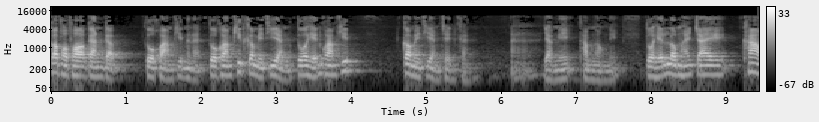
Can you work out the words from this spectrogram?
ก็พอๆกันกับตัวความคิดนั่นแหละตัวความคิดก็ไม่เที่ยง ตัวเห็นความคิดก็ไม่เที่ยงเช่นกันอย่างนี้ทำนองนี้ ตัวเห็นลมหายใจเข้า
